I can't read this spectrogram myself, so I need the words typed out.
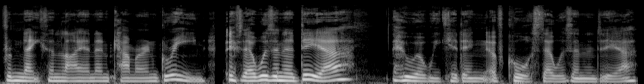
from Nathan Lyon and Cameron Green. If there was an idea, who are we kidding? Of course there was an idea.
